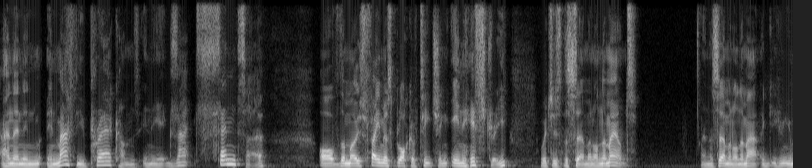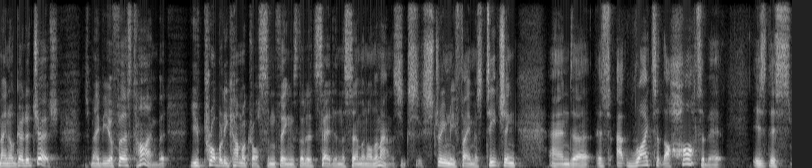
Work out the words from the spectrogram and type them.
and then in, in Matthew, prayer comes in the exact center of the most famous block of teaching in history, which is the Sermon on the Mount and the Sermon on the Mount. You may not go to church. This may be your first time, but you've probably come across some things that are said in the Sermon on the Mount. It's extremely famous teaching, and uh, at, right at the heart of it is this,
